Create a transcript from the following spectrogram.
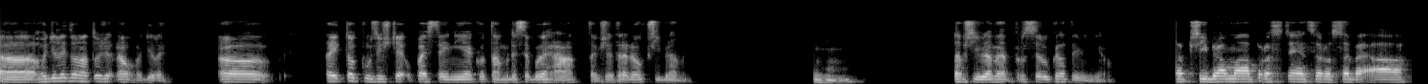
Uh, hodili to na to, že, no hodili. Uh, tady to kluziště je úplně stejný jako tam, kde se bude hrát, takže trénují příbramy. Mm-hmm. Ta příbram je prostě lukrativní, jo. Ta příbram má prostě něco do sebe a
